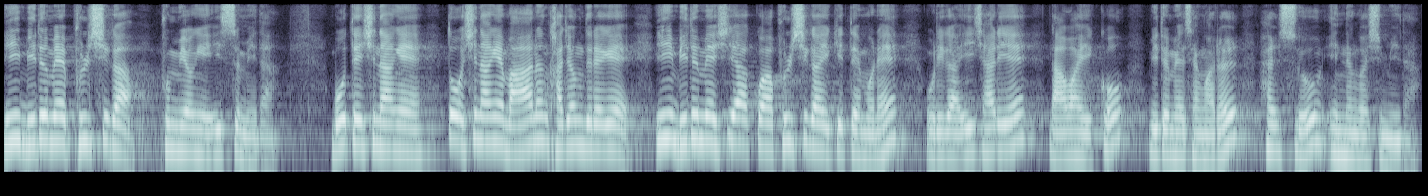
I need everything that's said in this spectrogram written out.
이 믿음의 불씨가 분명히 있습니다. 모태 신앙에 또 신앙의 많은 가정들에게 이 믿음의 씨앗과 불씨가 있기 때문에 우리가 이 자리에 나와 있고 믿음의 생활을 할 수 있는 것입니다.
